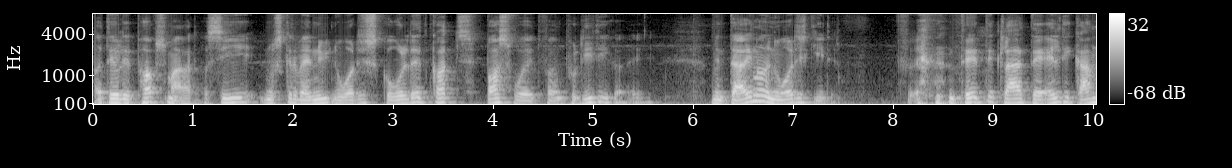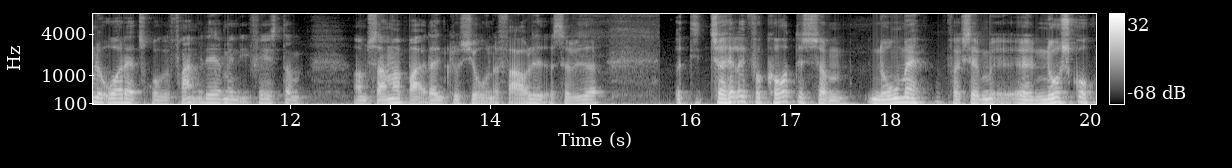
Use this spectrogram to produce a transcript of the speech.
Og det er jo lidt popsmart at sige, nu skal det være en ny nordisk skole. Det er et godt buzzword for en politiker. Ikke? Men der er ikke noget nordisk i det. det, det er klart, det er alle de gamle ord, der er trukket frem i det her manifest om, om samarbejde og inklusion og faglighed osv. Og, og de tør heller ikke forkorte det som Noma, for eksempel øh, Nosko,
